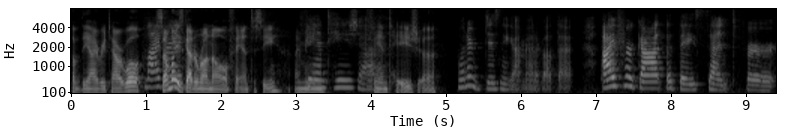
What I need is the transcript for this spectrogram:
of the ivory tower well Library? somebody's got to run all fantasy i mean Fantasia. fantasia I wonder if Disney got mad about that. I forgot that they sent for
